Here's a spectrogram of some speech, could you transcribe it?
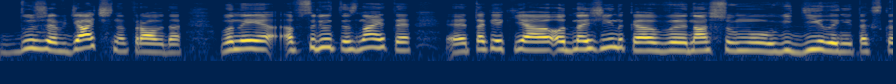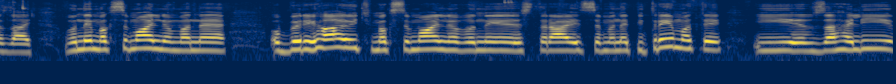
дуже вдячна, правда. Вони абсолютно знаєте, е, так як я одна жінка в нашому відділенні, так сказати, вони максимально мене оберігають, максимально вони стараються мене підтримати і взагалі.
